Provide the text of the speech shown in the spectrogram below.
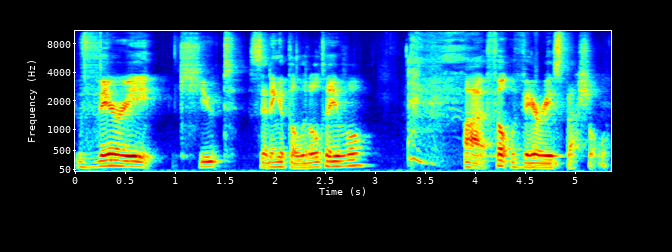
very cute sitting at the little table. Uh, it felt very special.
